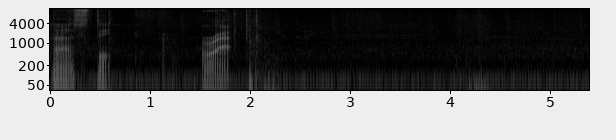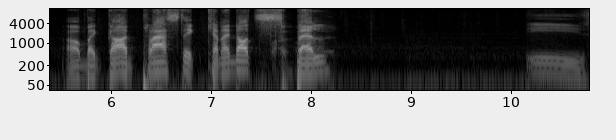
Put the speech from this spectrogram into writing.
plastic wrap. Oh my god, plastic. Can I not spell? Jeez.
